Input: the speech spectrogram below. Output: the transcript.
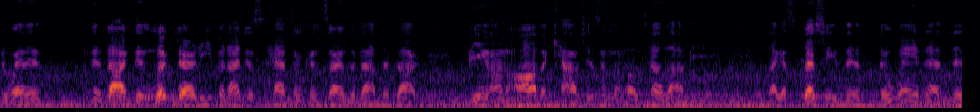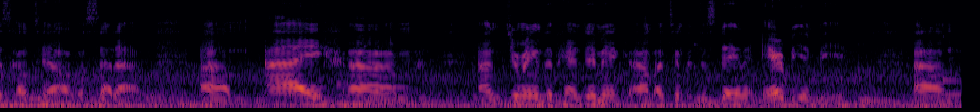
the way that the dog didn't look dirty, but I just had some concerns about the dog being on all the couches in the hotel lobby, like especially the the way that this hotel was set up. Um, I, um, um, during the pandemic, um, attempted to stay in an Airbnb. Um,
